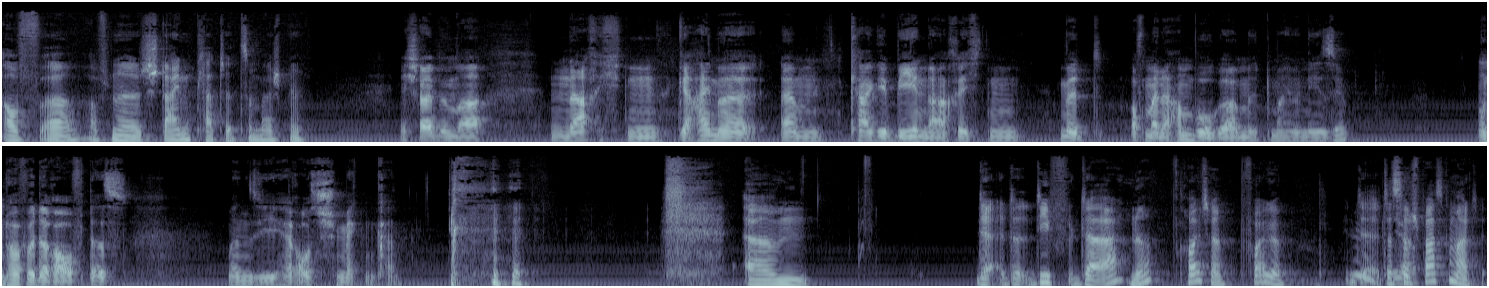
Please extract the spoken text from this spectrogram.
Auf, äh, auf eine Steinplatte zum Beispiel. Ich schreibe immer Nachrichten, geheime ähm, KGB-Nachrichten mit auf meine Hamburger mit Mayonnaise und hoffe darauf, dass man sie herausschmecken kann. Ähm, da, die, da, ne? Heute, Folge. Da- Das ja. hat Spaß gemacht.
